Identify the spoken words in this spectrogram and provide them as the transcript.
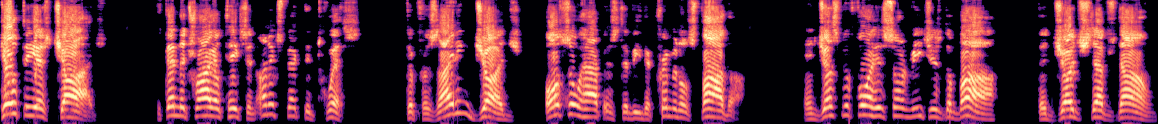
Guilty as charged. But then the trial takes an unexpected twist. The presiding judge also happens to be the criminal's father. And just before his son reaches the bar, the judge steps down,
